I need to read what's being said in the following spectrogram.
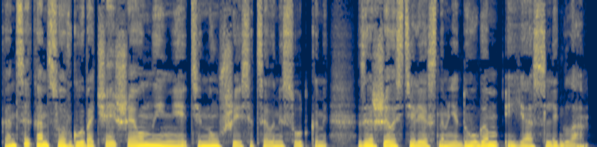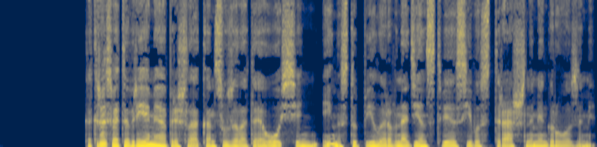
В конце концов, глубочайшее уныние, тянувшееся целыми сутками, завершилось телесным недугом, и я слегла. Как раз в это время пришла к концу золотая осень, и наступило равноденствие с его страшными грозами.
